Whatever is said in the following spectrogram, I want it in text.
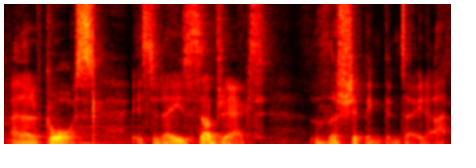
And that, of course, is today's subject the shipping container.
